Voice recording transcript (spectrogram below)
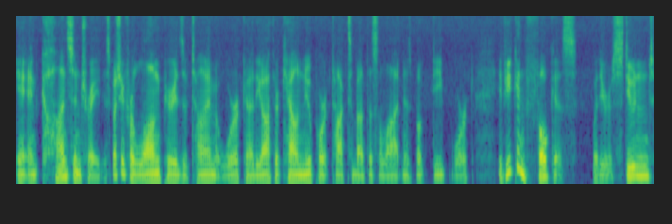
and, concentrate, especially for long periods of time at work, uh, the author Cal Newport talks about this a lot in his book Deep Work. If you can focus, whether you're a student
